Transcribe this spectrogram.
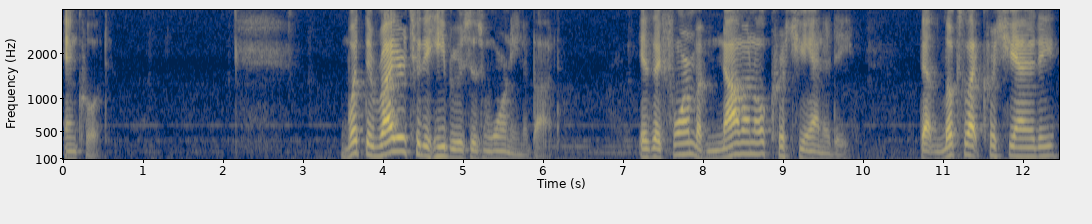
End quote. What the writer to the Hebrews is warning about is a form of nominal Christianity that looks like Christianity,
